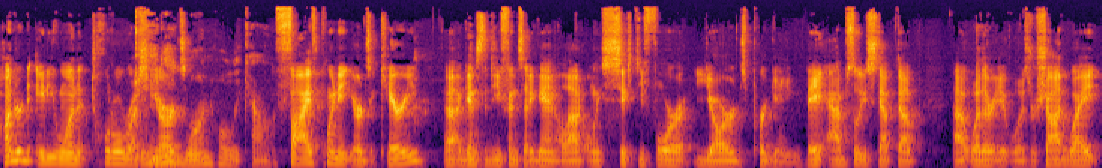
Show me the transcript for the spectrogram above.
181 total rushing yards. One, holy cow. 5.8 yards a carry uh, against the defense that, again, allowed only 64 yards per game. They absolutely stepped up, uh, whether it was Rachaad White,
